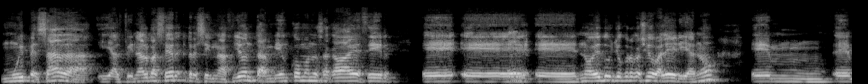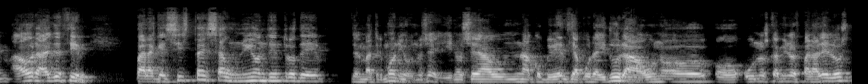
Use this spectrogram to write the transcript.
muy pesada y al final va a ser resignación, también como nos acaba de decir, eh, eh, eh, no, Edu, yo creo que ha sido Valeria, ¿no? Em, em, ahora, es decir, para que exista esa unión dentro de- del matrimonio, no sé, y no sea una convivencia pura y dura o, uno- o unos caminos paralelos,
